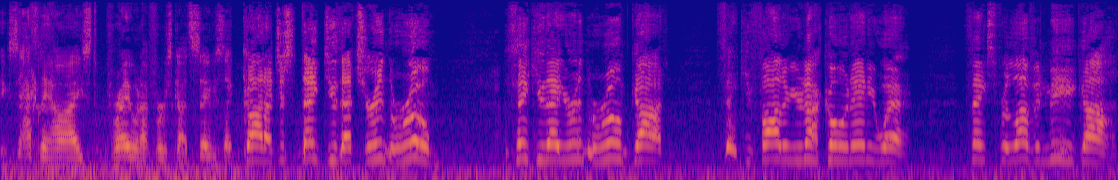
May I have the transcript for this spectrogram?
exactly how I used to pray when I first got saved. He's like, God, I just thank you that you're in the room. Thank you that you're in the room, God. Thank you, Father, you're not going anywhere. Thanks for loving me, God.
